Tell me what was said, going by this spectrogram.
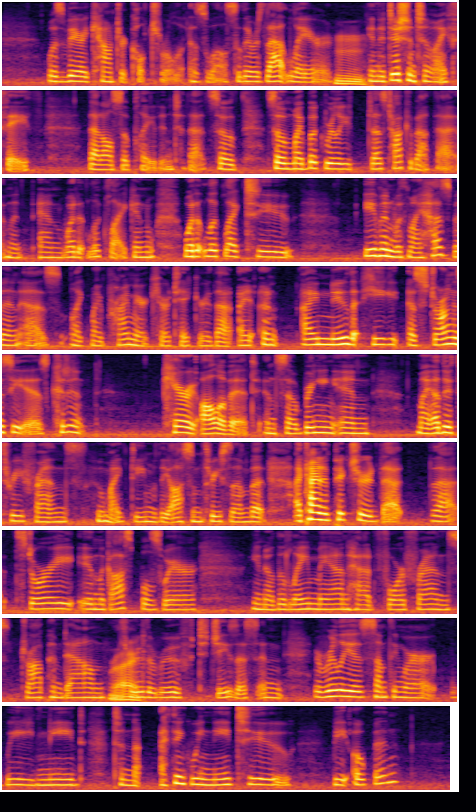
was very countercultural as well. So there was that layer Hmm. in addition to my faith that also played into that. So so my book really does talk about that and the, and what it looked like and what it looked like to even with my husband as like my primary caretaker that I and I knew that he as strong as he is couldn't carry all of it. And so bringing in my other three friends, whom I deemed the awesome threesome, but I kind of pictured that that story in the Gospels where, you know, the lame man had four friends drop him down Right. through the roof to Jesus, and it really is something where we need to, I think we need to be open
